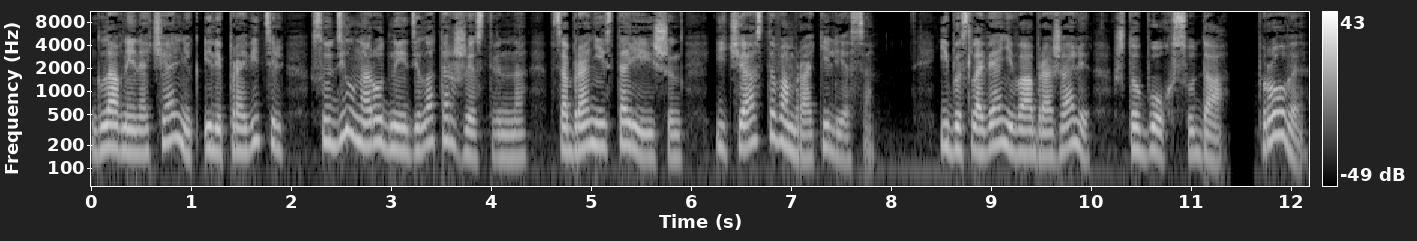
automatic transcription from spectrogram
Главный начальник или правитель судил народные дела торжественно, в собрании старейшин и часто во мраке леса. Ибо славяне воображали, что бог суда, Прове,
